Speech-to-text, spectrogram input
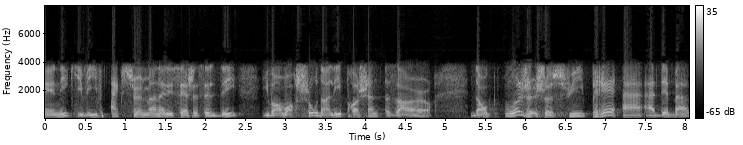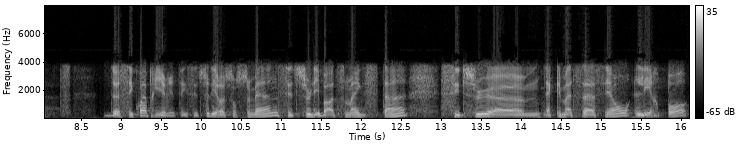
aînés qui vivent actuellement dans les CHSLD, ils vont avoir chaud dans les prochaines heures. Donc, moi, je, je suis prêt à, à débattre de c'est quoi la priorité? C'est-tu les ressources humaines? C'est-tu les bâtiments existants? C'est-tu euh, la climatisation, les repas,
